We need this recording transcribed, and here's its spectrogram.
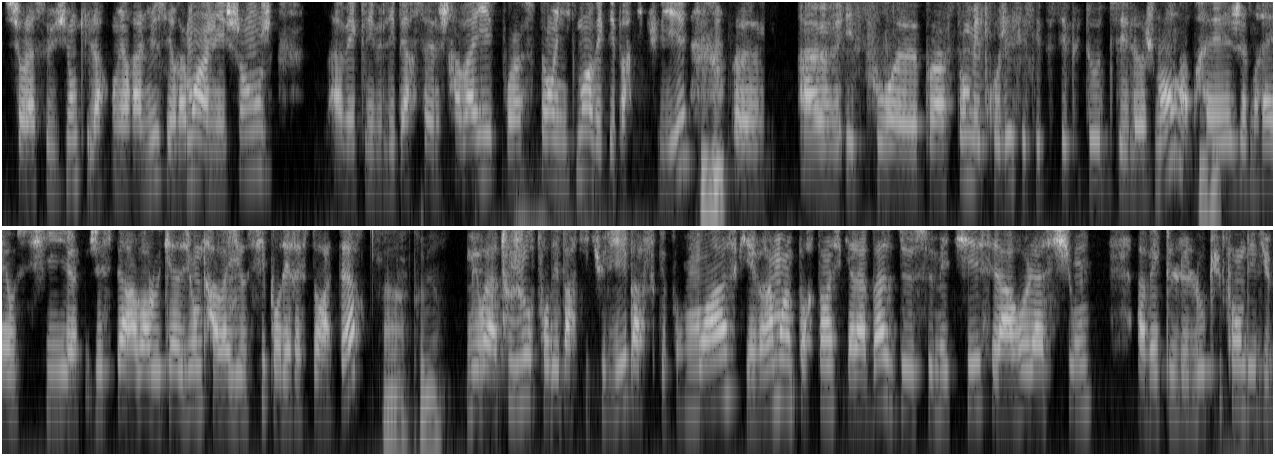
sur la solution qui leur conviendra le mieux. C'est vraiment un échange avec les, les, personnes. Je travaille pour l'instant uniquement avec des particuliers. Mhm. Euh, euh, et pour euh, pour l'instant, mes projets c'était c'est plutôt des logements. Après, mhm. j'aimerais aussi, euh, j'espère avoir l'occasion de travailler aussi pour des restaurateurs. Ah, très bien. mais voilà, toujours pour des particuliers, parce que pour moi, ce qui est vraiment important et ce qui est à la base de ce métier, c'est la relation avec l'occupant des lieux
